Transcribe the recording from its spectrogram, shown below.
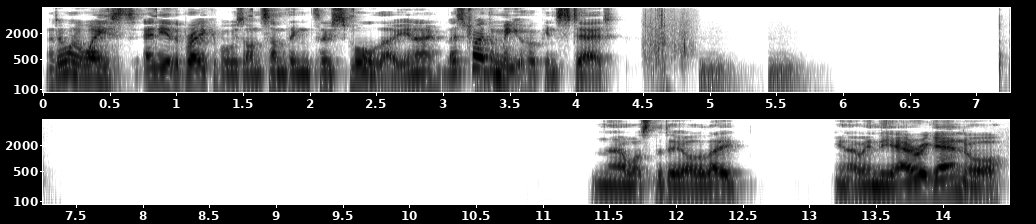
I don't want to waste any of the breakables on something so small, though, you know? Let's try the meat hook instead. Now, what's the deal? Are they, you know, in the air again, or...?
